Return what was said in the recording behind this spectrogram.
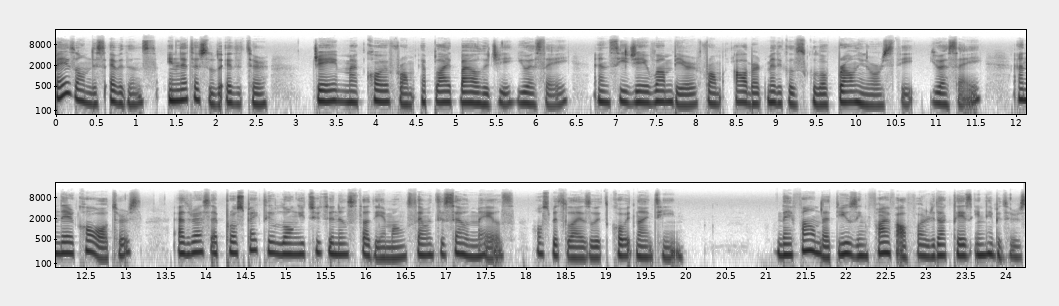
Based on this evidence, in letters to the editor, J. McCoy from Applied Biology, USA, and C.J. Wambier from Alpert Medical School of Brown University, USA, and their co-authors address a prospective longitudinal study among 77 males hospitalized with COVID 19. They found that using 5 alpha reductase inhibitors,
